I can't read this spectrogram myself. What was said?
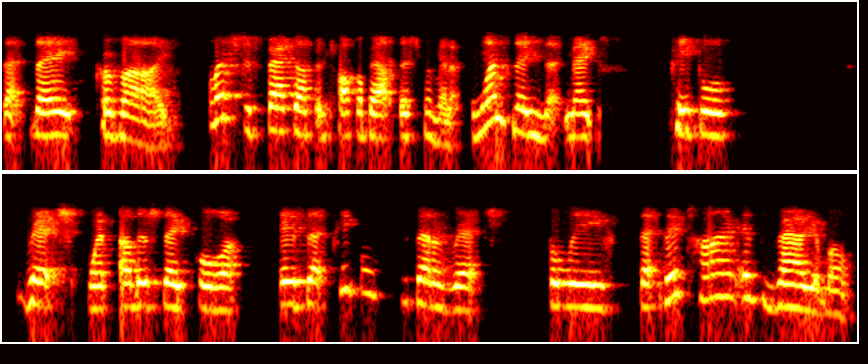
that they provide. Let's just back up and talk about this for a minute. One thing that makes people rich when others stay poor is that people that are rich believe that their time is valuable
